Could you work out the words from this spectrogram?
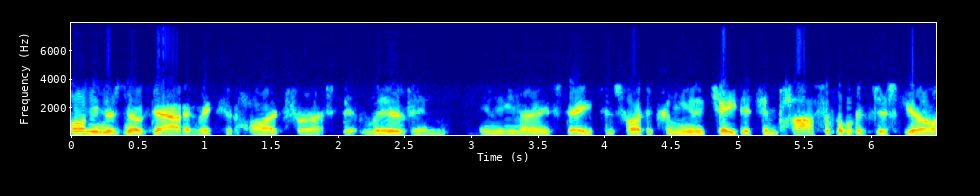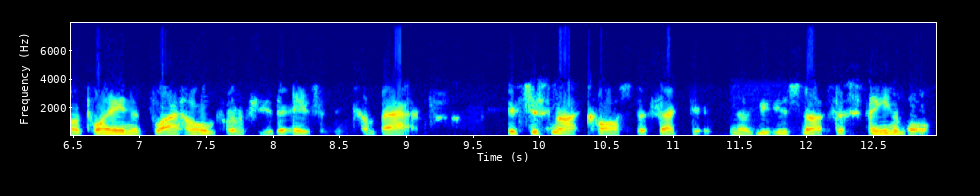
Well, I mean, there's no doubt it makes it hard for us that live in in the United States. It's hard to communicate. It's impossible to just get on a plane and fly home for a few days and then come back. It's just not cost effective. You know, it's not sustainable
